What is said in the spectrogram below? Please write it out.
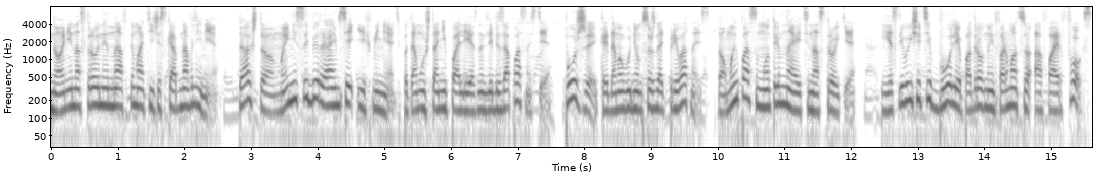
но они настроены на автоматическое обновление. Так что мы не собираемся их менять, потому что они полезны для безопасности. Позже, когда мы будем обсуждать приватность, то мы посмотрим на эти настройки. Если вы ищете более подробную информацию о Firefox,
